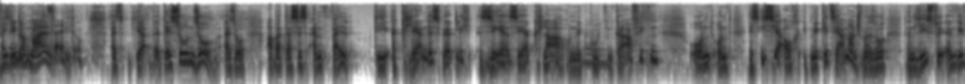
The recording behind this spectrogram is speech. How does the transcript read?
Wie Also die die normalen. Also, ja, das so und so. Also, aber das ist ein, weil die erklären das wirklich sehr, sehr klar und mit guten Grafiken. Und, und es ist ja auch, mir geht's ja auch manchmal so, dann liest du irgendwie,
